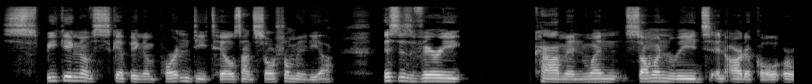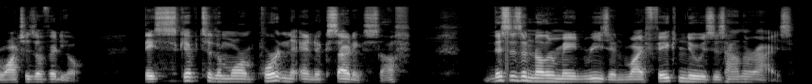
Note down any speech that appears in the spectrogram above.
Speaking of skipping important details on social media, this is very common when someone reads an article or watches a video. They skip to the more important and exciting stuff. This is another main reason why fake news is on the rise.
